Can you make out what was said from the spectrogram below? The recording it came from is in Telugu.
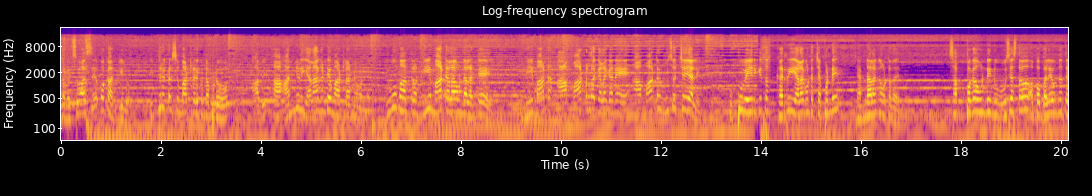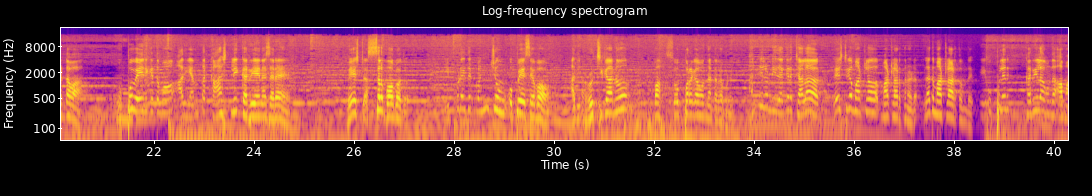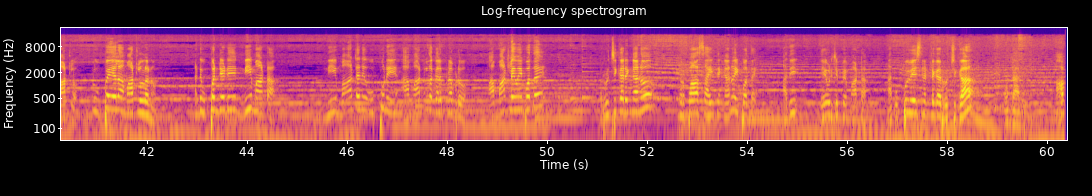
ఒక విశ్వాసే ఒక అన్యులు. ఇద్దరు కలిసి మాట్లాడుకున్నప్పుడు ఆ ఆ అన్యులు ఎలాగంటే మాట్లాడినవండి. నువ్వు మాత్రం నీ మాట ఎలా ఉండాలంటే నీ మాట ఆ మాటలోకి వెళ్ళగానే ఆ మాట రుచి వచ్చేయాలి ఉప్పు వేయని క్రితం కర్రీ ఎలాగుంటుంది చెప్పండి? చండాలంగా ఉంటుంది. చప్పగా ఉండి నువ్వు ఊసేస్తావా? అబ్బా భలే ఉందని తింటావా? ఉప్పు వేయని క్రితమో అది ఎంత కాస్ట్లీ కర్రీ అయినా సరే వేస్ట్ అస్సలు బాగోదు. ఎప్పుడైతే కొంచెం ఉప్పు వేసేవో అది రుచిగాను బా సూపర్గా ఉందంటారు అప్పుడు. అన్నిలో నీ దగ్గర చాలా వేస్ట్గా మాట్లా మాట్లాడుతున్నాడు. లేకపోతే మాట్లాడుతుంది. ఈ ఉప్పు లేని కర్రీలా ఉంది ఆ మాటలో? ఇప్పుడు ఉప్పు వేయాలి ఆ మాటలలోను. అంటే ఉప్పు అంటే నీ మాట. నీ మాటని ఉప్పుని ఆ మాటల్లో కలిపినప్పుడు ఆ మాటలు ఏమైపోతాయి? రుచికరంగాను కృపాసాహిత్యంగాను అయిపోతాయి. అది దేవుడు చెప్పే మాట. ఉప్పు వేసినట్లుగా రుచిగా ఉండాలి.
